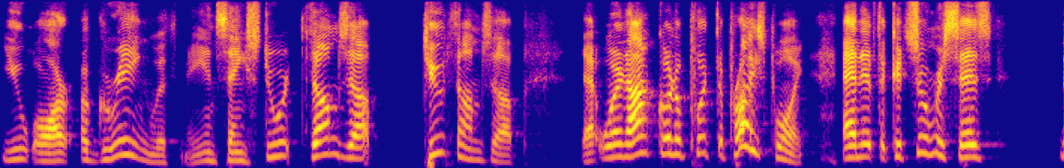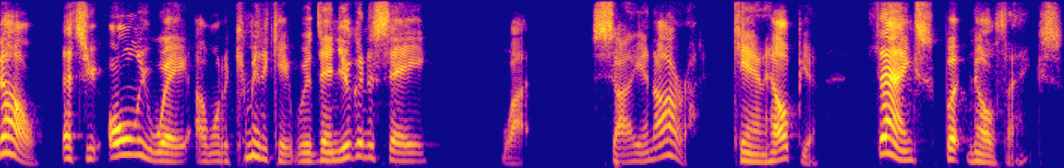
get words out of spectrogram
you are agreeing with me and saying, Stuart, thumbs up, two thumbs up, that we're not going to put the price point. And if the consumer says, no, that's the only way I want to communicate with, then you're going to say, what? Sayonara. Can't help you. Thanks, but no thanks.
